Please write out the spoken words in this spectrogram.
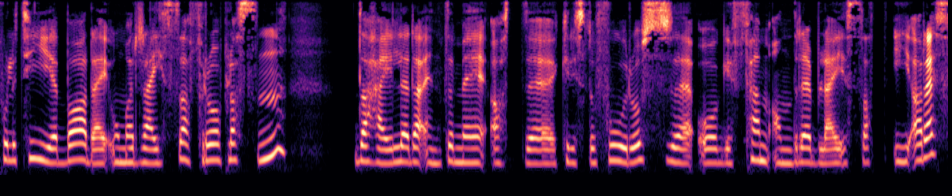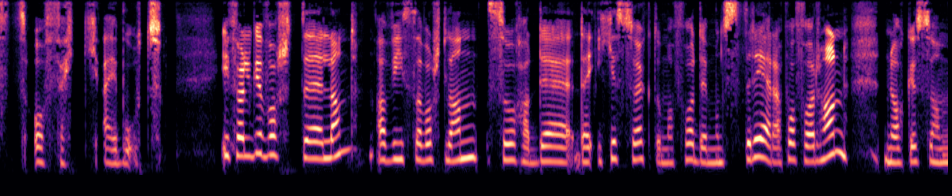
politiet ba dem om å reise fra plassen. Det hele det endte med at Kristoforos eh, og fem andre ble satt i arrest og fikk ei bot. Ifølge Vårt eh, Land, avisa Vårt Land, så hadde de ikke søkt om å få demonstrere på forhånd, noe som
